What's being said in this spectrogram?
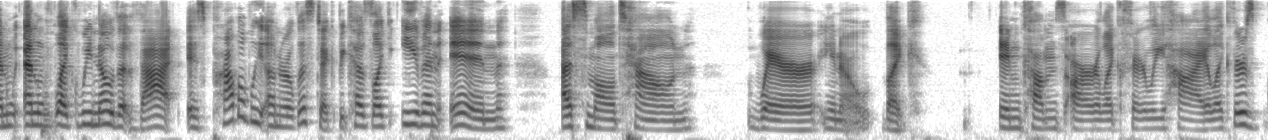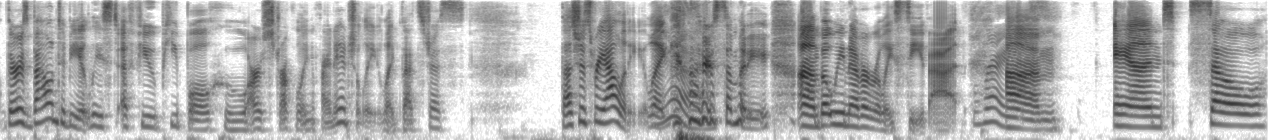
and and like we know that that is probably unrealistic because like even in a small town where, you know, like incomes are like fairly high, like there's there's bound to be at least a few people who are struggling financially. Like that's just that's just reality. Like Yeah. there's somebody um but we never really see that. Right. Um, and so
